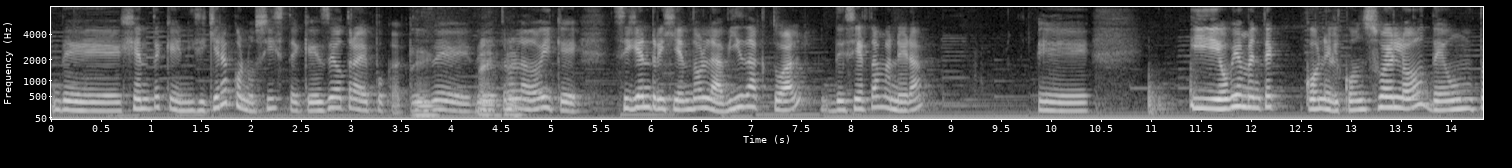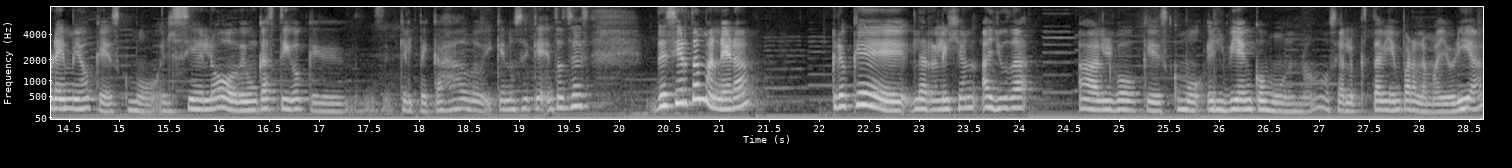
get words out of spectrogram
de gente que ni siquiera conociste, que es de otra época, que Sí, es de, de sí, otro sí. lado y que siguen rigiendo la vida actual de cierta manera. Eh, y obviamente con el consuelo de un premio que es como el cielo o de un castigo que, que el pecado y que no sé qué. Entonces, de cierta manera, creo que la religión ayuda a algo que es como el bien común, ¿no? O sea, lo que está bien para la mayoría.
